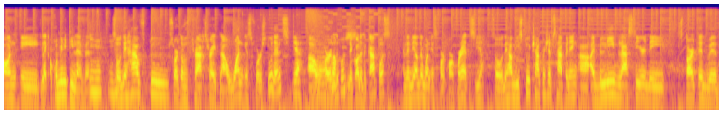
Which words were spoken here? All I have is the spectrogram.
on a like a community level. Mm-hmm, So they have two sort of tracks right now. One is for students, Yeah, uh, or campus. they call it the campus, and then the other one is for corporates. Yeah. So they have these two championships happening. Uh, I believe last year they started with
